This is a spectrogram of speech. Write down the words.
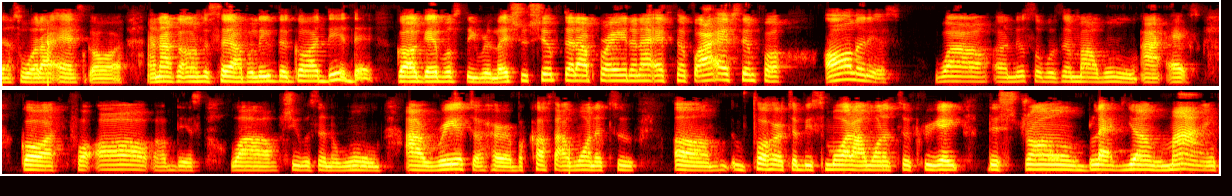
That's what I asked God. And I can only say I believe that God did that. God gave us the relationship that I prayed and I asked him for. I asked him for all of this while Anissa was in my womb. I asked God for all of this while she was in the womb. I read to her because I wanted to um for her to be smart. I wanted to create this strong black young mind.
